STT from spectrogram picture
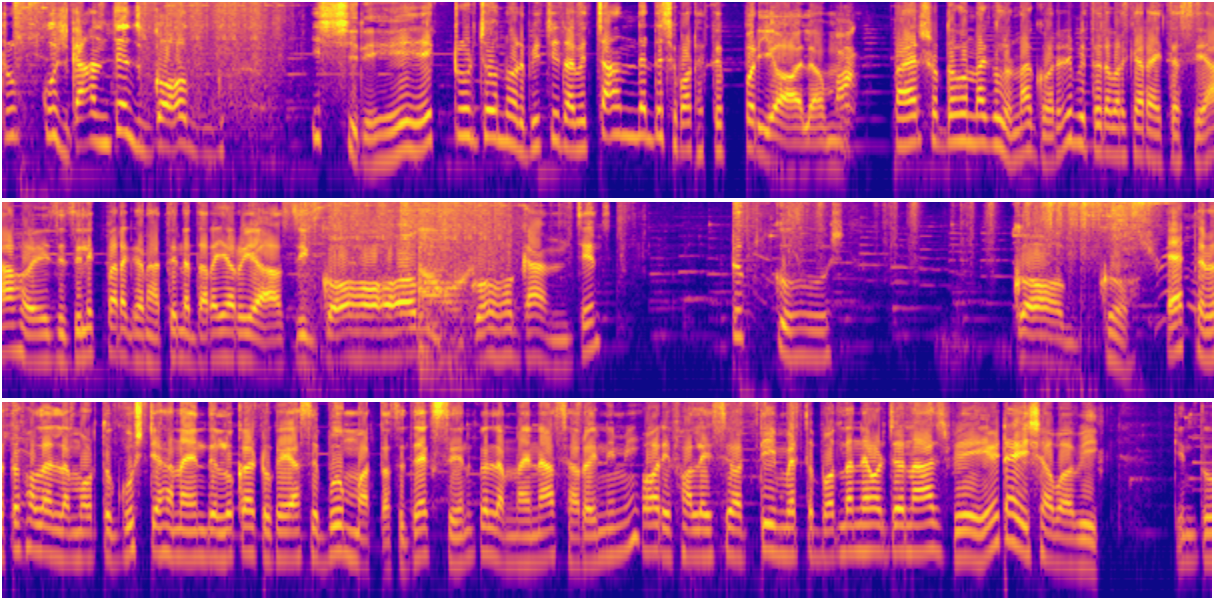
টুকুস গান চেঞ্জ গগ। ইসরে একটুর জন্য বিচিত আমি চান্দের দেশে পাঠাতে পারিয়া এলাম। পায়ের শব্দ না গেল না, ঘরের ভিতরে আবার কেরা আইতাছে? আ হয় যে জিলেক পারা গান হাতে না দাঁড়াইয়া রইয়া আসি গ গ, গান চেঞ্জ টুকুস গ গ। একটা তো ফালাইলাম, ওর তো গোষ্ঠী হানা এন্দে লোকা টুকাই আছে, বুম মারতাছে, দেখছেন? কইলাম, নাই, না আর নিমি। পরে ফালাইছে, ওর টিমের তো বদলা নেওয়ার জন্য আসবে, এটাই স্বাভাবিক। কিন্তু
